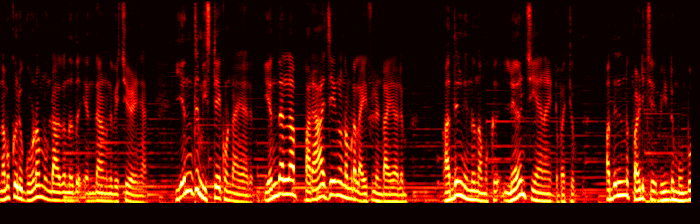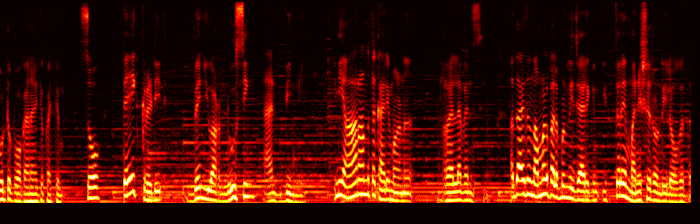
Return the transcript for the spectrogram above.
നമുക്കൊരു ഗുണം ഉണ്ടാകുന്നത് എന്താണെന്ന് വെച്ച് കഴിഞ്ഞാൽ എന്ത് മിസ്റ്റേക്ക് ഉണ്ടായാലും എന്തെല്ലാം പരാജയങ്ങൾ നമ്മുടെ ലൈഫിൽ ഉണ്ടായാലും അതിൽ നിന്ന് നമുക്ക് ലേൺ ചെയ്യാനായിട്ട് പറ്റും. അതിൽ നിന്ന് പഠിച്ച് വീണ്ടും മുമ്പോട്ട് പോകാനായിട്ട് പറ്റും. So take credit when you are losing and winning ഇനി ആറാമത്തെ കാര്യമാണ് റെലവൻസി അതായത് നമ്മൾ പലപ്പോഴും വിചാരിക്കും ഇത്രയും മനുഷ്യരുണ്ട് ഈ ലോകത്ത്.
